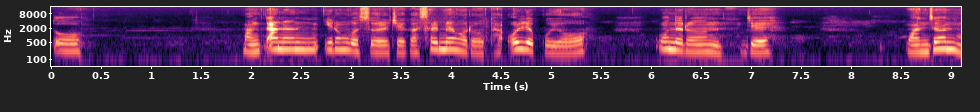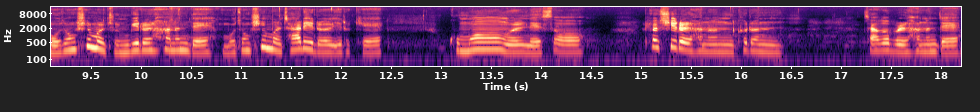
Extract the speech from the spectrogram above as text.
또 망 따는 이런 것을 제가 설명으로 다 올렸고요. 오늘은 이제 완전 모종심을 준비를 하는데 모종심을 자리를 이렇게 구멍을 내서 표시를 하는 그런 작업을 하는데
